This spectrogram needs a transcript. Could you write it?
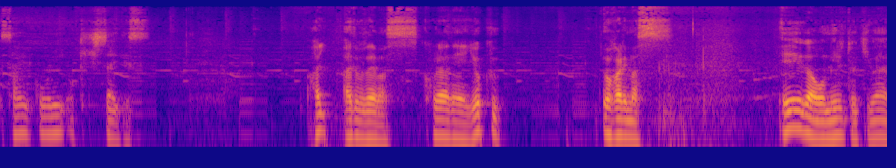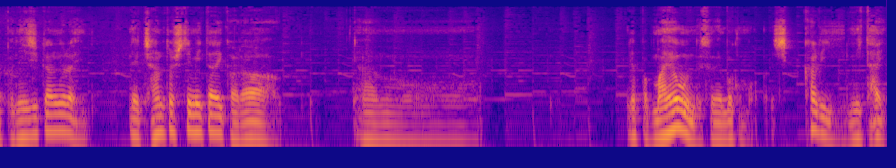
参考にお聞きしたいです。はいありがとうございます。これはねよくわかります。映画を見るときはやっぱ2時間ぐらい、ね、ちゃんとしてみたいからあのー、やっぱ迷うんですよね僕も。しっかり見たい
